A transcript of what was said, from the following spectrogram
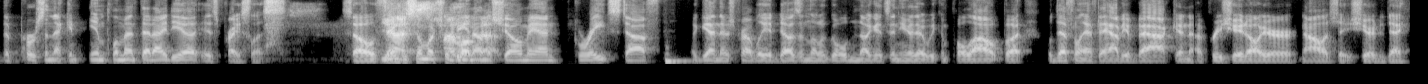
the person that can implement that idea is priceless. So thank yes, you so much for I being on that. the show, man. Great stuff. Again, there's probably a dozen little golden nuggets in here that we can pull out, but we'll definitely have to have you back and appreciate all your knowledge that you shared today.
